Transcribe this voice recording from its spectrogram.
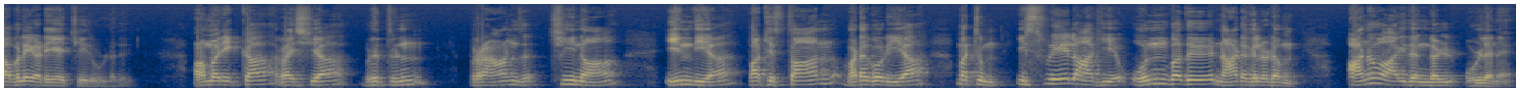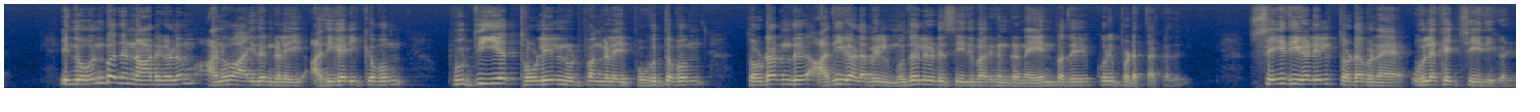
கவலையடைய செய்துள்ளது. America Russia Britain France China India Pakistan வடகொரியா மற்றும் இஸ்ரேல் ஆகிய ஒன்பது நாடுகளிடம் அணு ஆயுதங்கள் உள்ளன. இந்த ஒன்பது நாடுகளும் அணு ஆயுதங்களை அதிகரிக்கவும் புதிய தொழில்நுட்பங்களை புகுத்தவும் தொடர்ந்து அதிக அளவில் முதலீடு செய்து வருகின்றன என்பது குறிப்பிடத்தக்கது. செய்திகளில் தொடர்பன உலகச் செய்திகள்.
